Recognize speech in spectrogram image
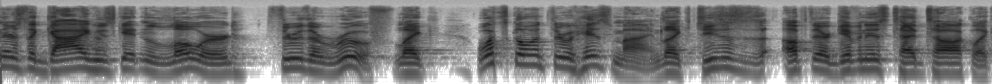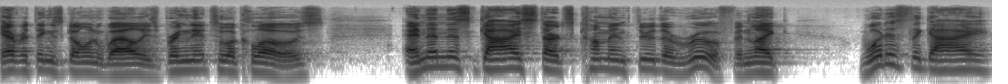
there's the guy who's getting lowered through the roof. Like, what's going through his mind? Like, Jesus is up there giving his TED talk, like everything's going well, he's bringing it to a close. And then this guy starts coming through the roof. And, like, what does the guy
